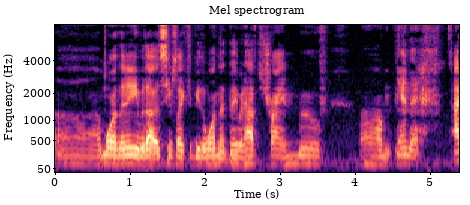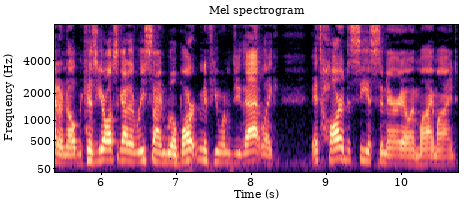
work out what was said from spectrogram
uh, more than any, but that seems like to be the one that they would have to try and move. Um, and uh, I don't know because you also got to re-sign Will Barton if you want to do that. Like, it's hard to see a scenario in my mind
